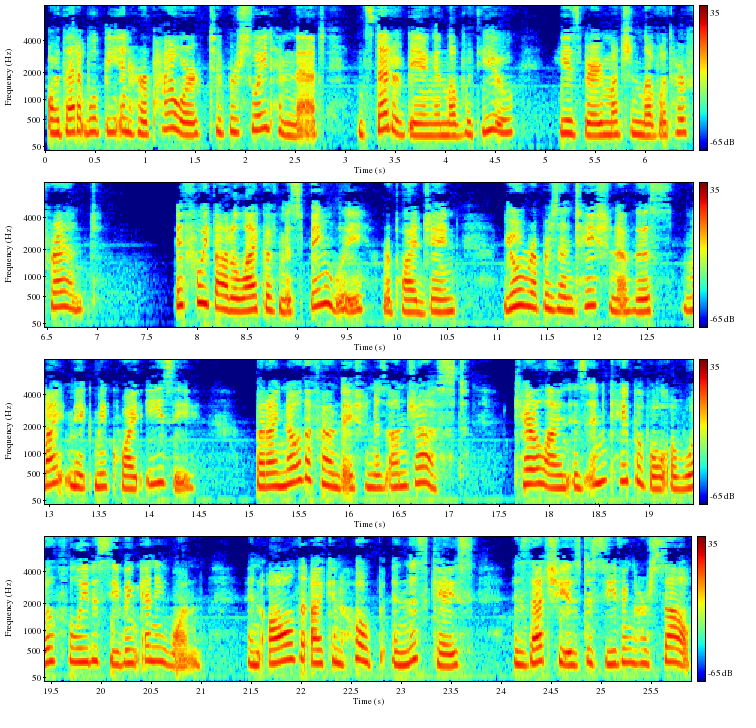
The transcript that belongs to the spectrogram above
or that it will be in her power to persuade him that, instead of being in love with you, he is very much in love with her friend. If we thought alike of Miss Bingley, replied Jane, Your representation of this might make me quite easy, but I know the foundation is unjust. Caroline is incapable of wilfully deceiving any one, and all that I can hope in this case is that she is deceiving herself.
